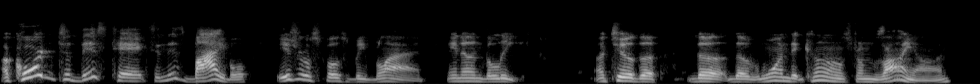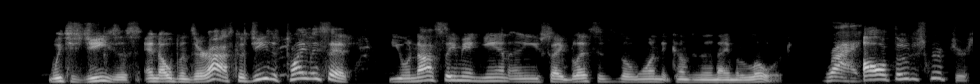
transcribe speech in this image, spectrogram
According to this text in this Bible, Israel's supposed to be blind in unbelief until the the the one that comes from Zion, which is Jesus, and opens their eyes. Because Jesus plainly says, You will not see me again, and you say, Blessed is the one that comes in the name of the Lord. Right. All through the scriptures.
